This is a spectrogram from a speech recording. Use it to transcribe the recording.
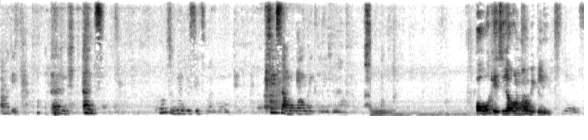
Okay. And, Aunt, I want to go and visit my mom. Since I'm on one week leave now. Oh, okay, so you're on one week leave. Yes.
